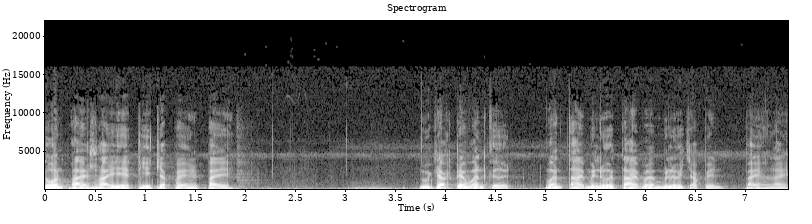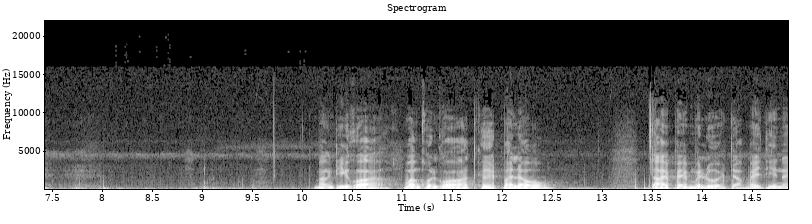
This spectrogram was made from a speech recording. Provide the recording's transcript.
ต้นปลายสาเหตุที่จะไปไป รู้จักแต่วันเกิด วันตายไม่รู้ตายไปไม่รู้จะเป็นไปอะไร บางทีก็บางคนก็เกิดมาแล้วตายไปไม่รู้จะไปที่ไหน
